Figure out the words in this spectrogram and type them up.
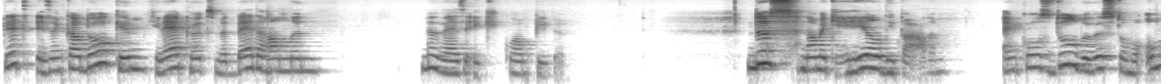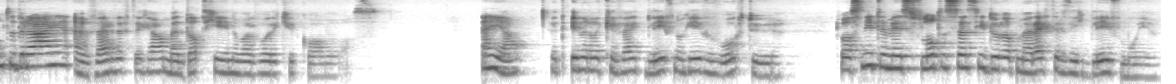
Dit is een cadeau, Kim, grijp het met beide handen. Mijn wijze ik kwam piepen. Dus nam ik heel diep adem en koos doelbewust om me om te draaien en verder te gaan met datgene waarvoor ik gekomen was. En ja, het innerlijk gevecht bleef nog even voortduren. Was niet de meest vlotte sessie doordat mijn rechter zich bleef moeien.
